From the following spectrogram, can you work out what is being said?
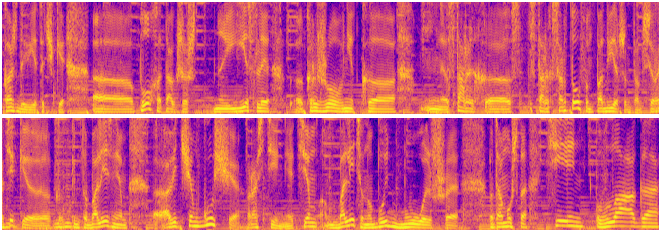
к каждой веточке. А, плохо также, если крыжовник старых, э, старых сортов, он подвержен там сиротеке, mm каким-то болезням. А ведь чем гуще растение, тем болеть оно будет больше, потому что тень, влага,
